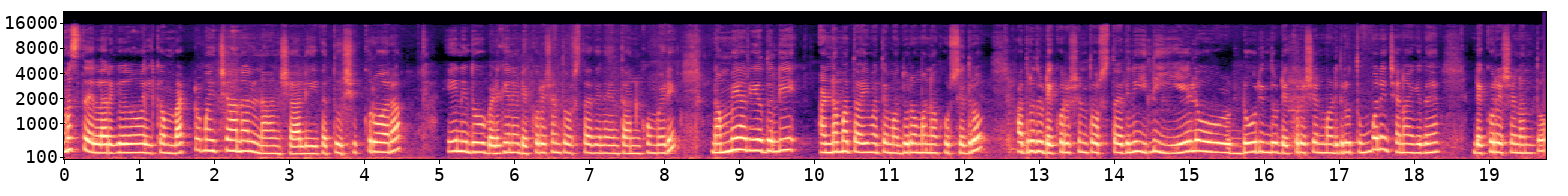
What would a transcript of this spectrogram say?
ನಮಸ್ತೆ ಎಲ್ಲರಿಗೂ. Welcome back to my channel ನಾನು ಶಾಲಿ. ಇವತ್ತು ಶುಕ್ರವಾರ. ಏನಿದು? ಬೆಳಗ್ಗೆನೇ ಡೆಕೋರೇಷನ್ ತೋರಿಸ್ತಾ ಇದ್ದೀನಿ ಅಂತ ಅಂದ್ಕೊಬೇಡಿ ನಮ್ಮ ಏರಿಯಾದಲ್ಲಿ ಅಣ್ಣಮ್ಮ, ತಾಯಿ ಮತ್ತು ಮಧುರಮ್ಮನ ಕೂರಿಸಿದ್ರು ಅದರದ್ದು ಡೆಕೋರೇಷನ್ ತೋರಿಸ್ತಾ ಇದ್ದೀನಿ. ಇಲ್ಲಿ ಏಳು ಡೋರಿಂದು ಡೆಕೋರೇಷನ್ ಮಾಡಿದರು. ತುಂಬಾ ಚೆನ್ನಾಗಿದೆ ಡೆಕೋರೇಷನ್ ಅಂತೂ.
